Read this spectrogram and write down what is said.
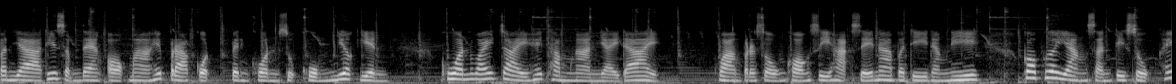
ปัญญาที่สำแดงออกมาให้ปรากฏเป็นคนสุขุมเยือกเย็น ควรไว้ใจให้ทำงานใหญ่ได้ ความประสงค์ของสีหเสนาบดีดังนี้ ก็เพื่อยังสันติสุขให้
